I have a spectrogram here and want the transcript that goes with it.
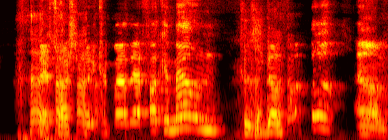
That's why she had to come out of that fucking mountain because you done fucked up. Um,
